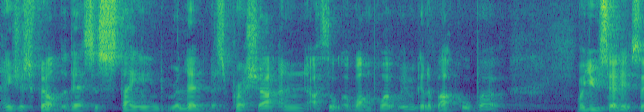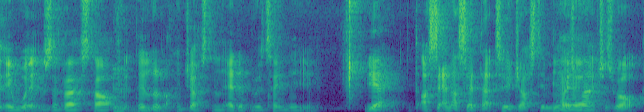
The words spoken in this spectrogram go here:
and you just felt that their sustained, relentless pressure. And I thought at one point we were going to buckle, but. Well, you said it, so it, it was the first half. It didn't look like a Justin Edinburgh team, didn't you? Yeah, I said, and I said that to Justin Yeah, post match yeah. as well.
